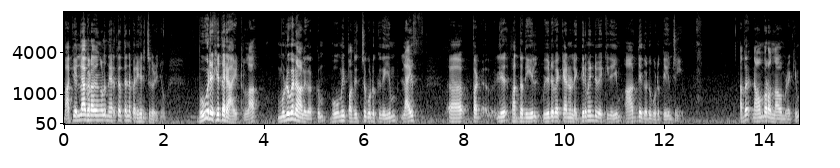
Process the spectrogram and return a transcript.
ബാക്കി എല്ലാ ഘടകങ്ങളും നേരത്തെ തന്നെ പരിഹരിച്ചു കഴിഞ്ഞു. ഭൂരഹിതരായിട്ടുള്ള മുഴുവൻ ആളുകൾക്കും ഭൂമി പതിച്ചു കൊടുക്കുകയും ലൈഫ് പദ്ധതിയിൽ വീട് വയ്ക്കാനുള്ള എഗ്രിമെന്റ് വയ്ക്കുകയും ആദ്യ ഗഡു കൊടുക്കുകയും ചെയ്യും. അത് നവംബർ ഒന്നാകുമ്പോഴേക്കും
